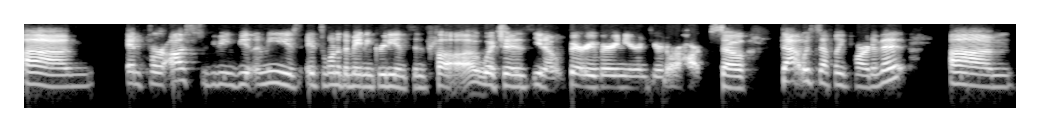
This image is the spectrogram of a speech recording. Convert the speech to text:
Um, and for us being Vietnamese, it's one of the main ingredients in pho, which is, you know, very, very near and dear to our heart. So that was definitely part of it. Um,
